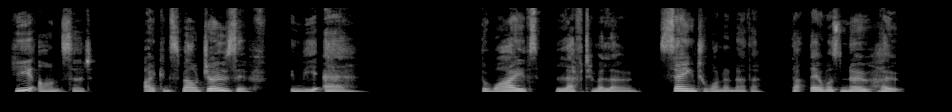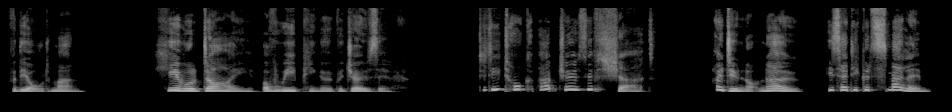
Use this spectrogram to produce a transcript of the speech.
He answered, I can smell Joseph in the air. The wives left him alone, saying to one another that there was no hope for the old man. He will die of weeping over Joseph. Did he talk about Joseph's shirt? I do not know. He said he could smell him.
